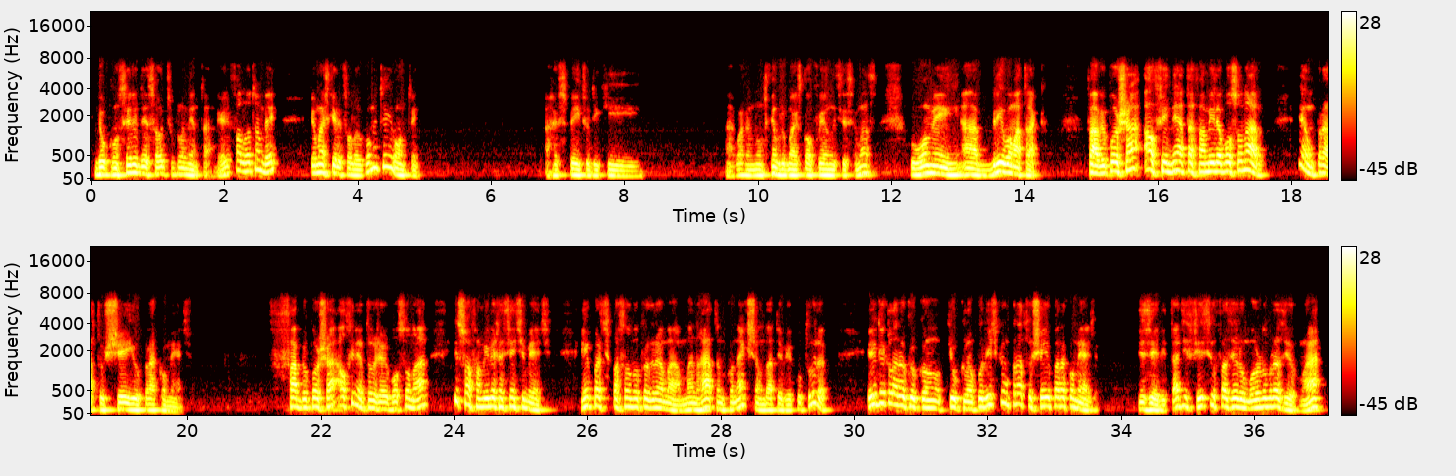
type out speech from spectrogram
do Conselho de Saúde Suplementar. Ele falou também, o que mais que ele falou? Eu comentei ontem a respeito de que, agora não lembro mais qual foi a notícia, mas o homem abriu a matraca. Fábio Porchat alfineta a família Bolsonaro. É um prato cheio para comédia. Fábio Porchat alfinetou Jair Bolsonaro e sua família recentemente. Em participação no programa Manhattan Connection da TV Cultura, ele declarou que o, que o clã político é um prato cheio para a comédia. Diz ele, está difícil fazer humor no Brasil, não é?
